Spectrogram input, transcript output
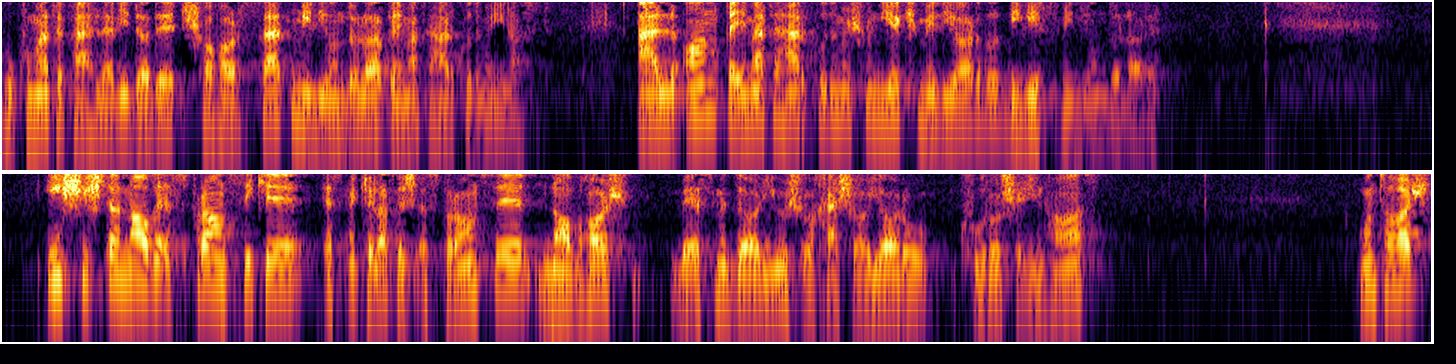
حکومت پهلوی داده. 400 میلیون دلار قیمت هر کدوم ایناست. الان قیمت هر کدومشون یک میلیارد و 200 میلیون دلاره. این شش تا ناو اسپرانسی که اسم کلاسش اسپرانس ناوهاش به اسم داریوش و خشایار و کوروش و اینهاست. منتهاش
